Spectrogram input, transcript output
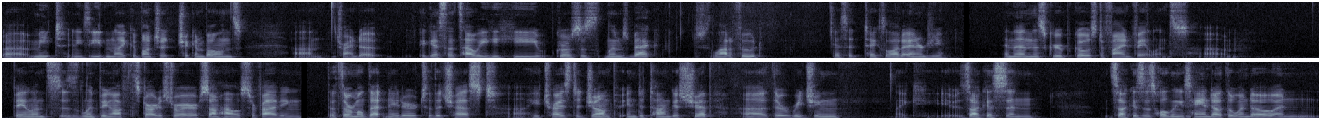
uh, meat, and he's eating like a bunch of chicken bones, um, trying to I guess that's how he he grows his limbs back. Just a lot of food. Guess it takes a lot of energy. And then this group goes to find Valance. Um, Valance is limping off the Star Destroyer, somehow surviving the thermal detonator to the chest. Uh, he tries to jump into Tonga's ship. Uh, they're reaching, like Zuckuss and Zuckuss is holding his hand out the window, and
